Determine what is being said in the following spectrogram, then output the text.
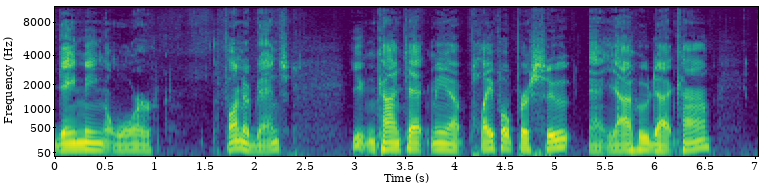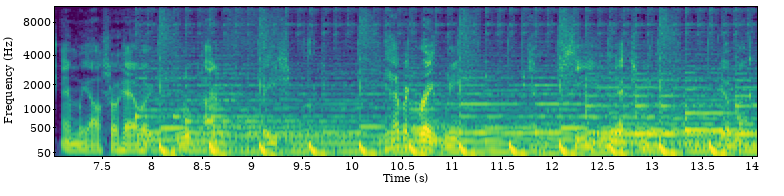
gaming or fun events, you can contact me at playfulpursuit at yahoo.com. And we also have a group on Facebook. Have a great week, and we'll see you next week. Goodbye.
